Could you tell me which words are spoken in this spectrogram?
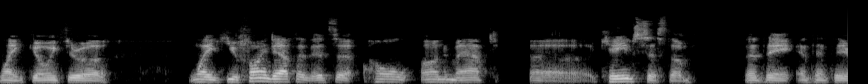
like going through a, like you find out that it's a whole unmapped uh, cave system that they that they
